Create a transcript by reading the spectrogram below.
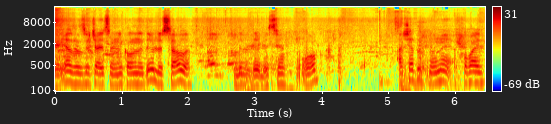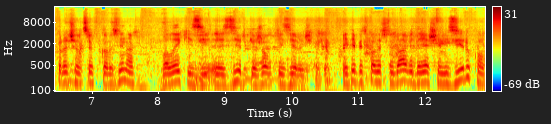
є. Я зазвичай це ніколи не дивлюся, але дивляться. Оп. А ще тут вони ховають коротше, в цих корзинах великі е, зірки, жовті зірочки. І ти підходиш туди, віддаєш їм зірку,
